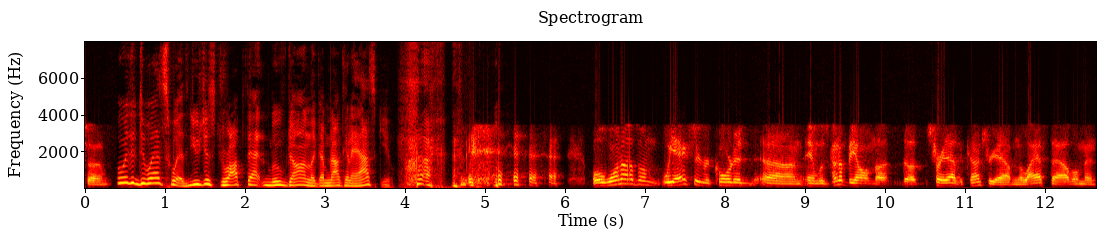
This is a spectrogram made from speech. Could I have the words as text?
So. Who are the duets with? You just dropped that and moved on. Like I'm not going to ask you. Well, one of them we actually recorded um, and was going to be on the the Straight Out of the Country album, the last album, and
